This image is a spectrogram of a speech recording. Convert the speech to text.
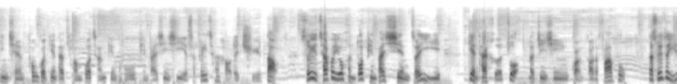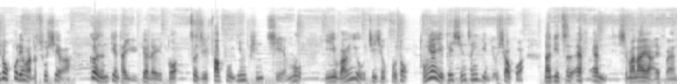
并且通过电台传播产品、服务、品牌信息也是非常好的渠道，所以才会有很多品牌选择与电台合作，那进行广告的发布。那随着移动互联网的出现啊，个人电台也越来越多，自己发布音频节目，与网友进行互动，同样也可以形成引流效果。那荔枝 FM、喜马拉雅 FM，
